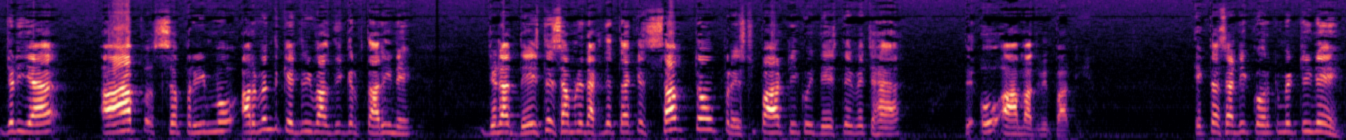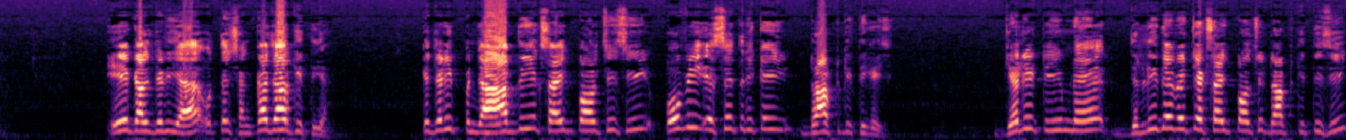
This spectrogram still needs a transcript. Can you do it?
ਜਿਹੜੀ ਆ, ਆਪ ਸੁਪਰੀਮੋ ਅਰਵਿੰਦ ਕੇਜਰੀਵਾਲ ਦੀ ਗ੍ਰਿਫਤਾਰੀ ਨੇ, ਜਿਹੜਾ ਦੇਸ਼ ਦੇ ਸਾਹਮਣੇ ਰੱਖ ਦਿੱਤਾ ਕਿ ਸਭ ਤੋਂ ਭ੍ਰਿਸ਼ਟ ਪਾਰਟੀ ਕੋਈ ਦੇਸ਼ ਦੇ ਵਿੱਚ ਹੈ ਤੇ ਉਹ ਆਮ ਆਦਮੀ ਪਾਰਟੀ ਇੱਕ ਤਾਂ ਸਾਡੀ ਕੋਰ ਕਮੇਟੀ ਨੇ ਇਹ ਗੱਲ ਜਿਹੜੀ ਆ, ਉੱਤੇ ਸ਼ੰਕਾ ਜ਼ਾਹਰ ਕੀਤੀ ਹੈ ਕਿ ਜਿਹੜੀ ਪੰਜਾਬ ਦੀ ਐਕਸਾਈਜ਼ ਪਾਲਿਸੀ ਸੀ, ਉਹ ਵੀ ਇਸੇ ਤਰੀਕੇ ਹੀ ਡਰਾਫਟ ਕੀਤੀ ਗਈ ਸੀ। ਜਿਹੜੀ ਟੀਮ ਨੇ ਦਿੱਲੀ ਦੇ ਵਿੱਚ ਐਕਸਾਈਜ਼ ਪਾਲਿਸੀ ਡਰਾਫਟ ਕੀਤੀ ਸੀ,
